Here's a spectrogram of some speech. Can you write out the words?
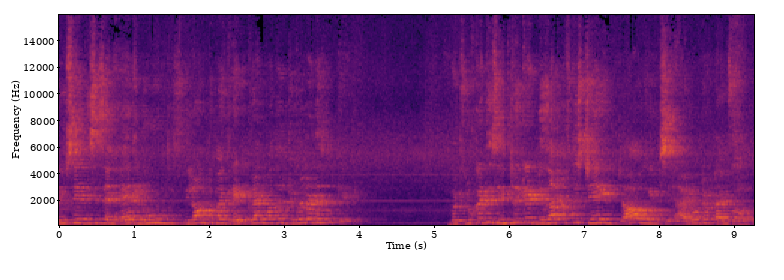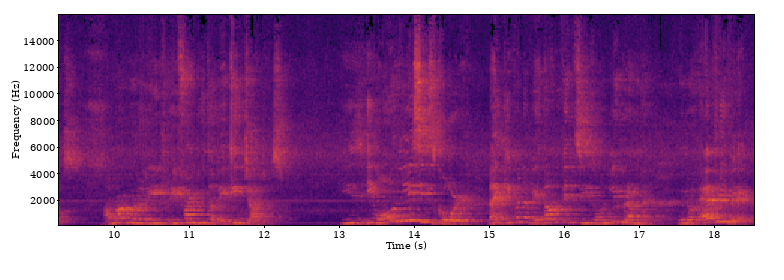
you say this is an heirloom, this belonged to my great grandmother. Jeweler doesn't care. But look at this intricate design of Jao, he'll say, I don't have time for all this. I'm not going to re- refund you the making charges. He's, he only sees gold. Like even a Vedantin sees only Brahman. You know, everywhere.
